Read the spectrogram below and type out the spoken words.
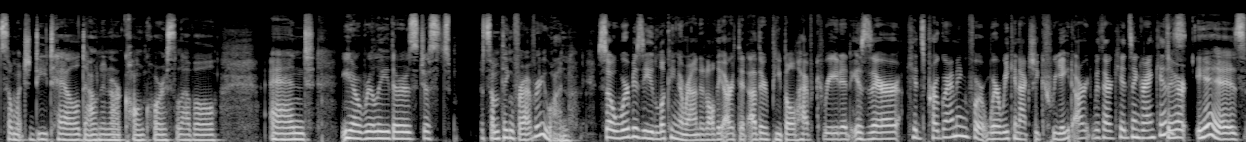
so much detail down in our concourse level. And, you know, really there's just something for everyone. So we're busy looking around at all the art that other people have created. Is there kids programming for where we can actually create art with our kids and grandkids? There is.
